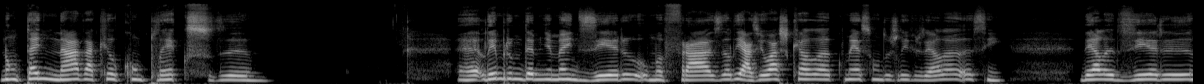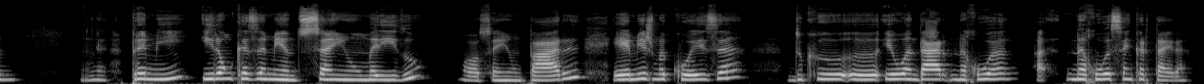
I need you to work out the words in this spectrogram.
Não tenho nada aquele complexo de Uh, Lembro-me da minha mãe dizer uma frase, aliás, eu acho que ela começa um dos livros dela assim, dela dizer uh, para mim, ir a um casamento sem um marido ou sem um par é a mesma coisa do que uh, eu andar na rua, na rua sem carteira.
